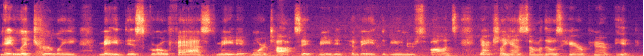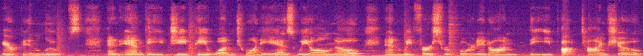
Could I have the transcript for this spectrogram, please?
they literally made this grow fast, made it more toxic, made it evade the immune response. It actually has some of those hairpin, hairpin loops. And, and the GP120, as we all know, and we first reported on the Epoch Time show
